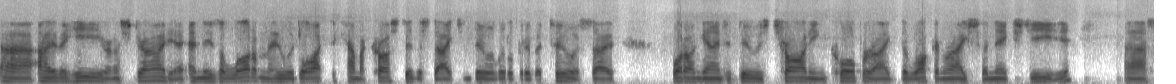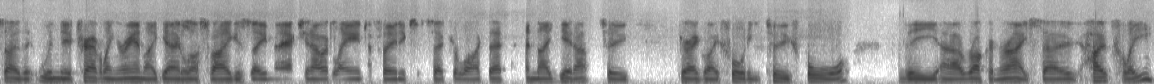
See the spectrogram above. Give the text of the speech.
uh, over here in Australia, and there's a lot of them who would like to come across to the States and do a little bit of a tour. So what I'm going to do is try and incorporate the rock and race for next year. Uh, so that when they're travelling around, they go to Las Vegas, zMAX, you know, Atlanta, Phoenix, etc., like that, and they get up to Dragway 42 for the uh, rock and race. So hopefully,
